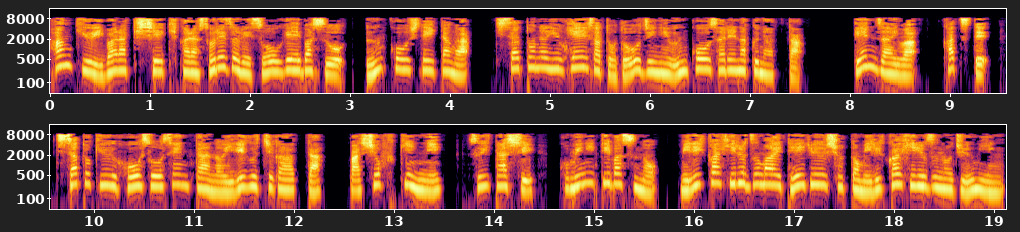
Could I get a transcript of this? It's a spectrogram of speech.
阪急茨城市駅からそれぞれ送迎バスを運行していたが、千里の湯閉鎖と同時に運行されなくなった。現在は、かつて、千里急放送センターの入り口があった場所付近に、吹田市コミュニティバスのミリカヒルズ前停留所とミリカヒルズの住民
